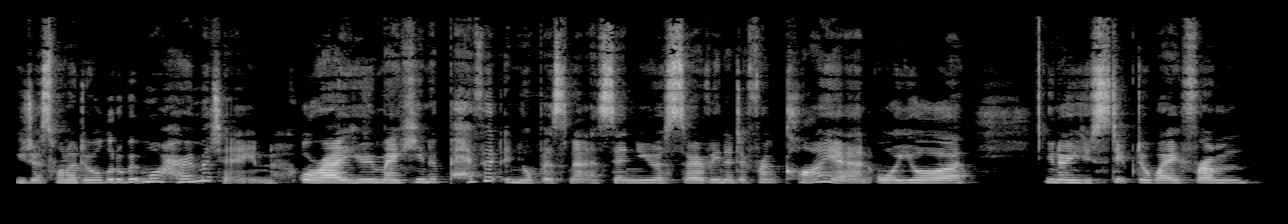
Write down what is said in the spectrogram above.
you just want to do a little bit more hermiting? Or are you making a pivot in your business and you're serving a different client or you're, you know, you stepped away from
